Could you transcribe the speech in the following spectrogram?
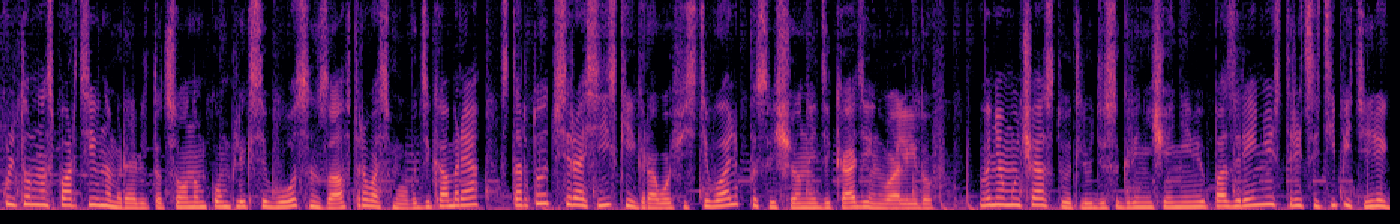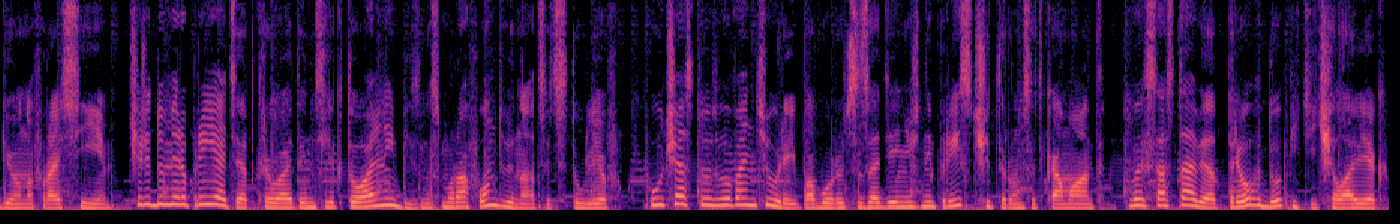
В культурно-спортивном реабилитационном комплексе ВОЗ завтра, 8 декабря, стартует Всероссийский игровой фестиваль, посвященный декаде инвалидов. В нем участвуют люди с ограничениями по зрению из 35 регионов России. Череду мероприятий открывает интеллектуальный бизнес-марафон «12 стульев». Поучаствуют в авантюре и поборются за денежный приз 14 команд. В их составе от 3 до 5 человек.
